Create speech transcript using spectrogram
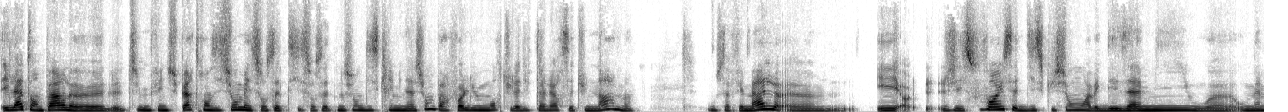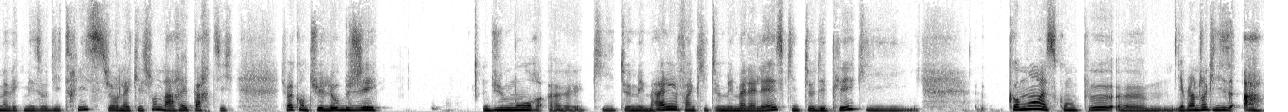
Et là, tu en parles, tu me fais une super transition, mais sur cette, sur cette notion de discrimination, parfois l'humour, tu l'as dit tout à l'heure, c'est une arme, où ça fait mal. et j'ai souvent eu cette discussion avec des amis ou, ou, même avec mes auditrices sur la question de la répartie. Tu vois, quand tu es l'objet d'humour qui te met mal, enfin qui te met mal à l'aise, qui te déplaît, qui comment est-ce qu'on peut Il y a plein de gens qui disent ah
